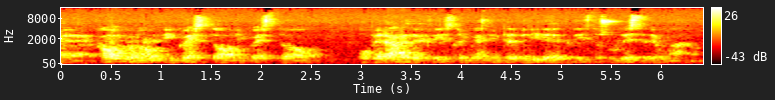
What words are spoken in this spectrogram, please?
eh, colgono in questo, in questo operare del Cristo, in questo intervenire del Cristo sull'essere umano,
